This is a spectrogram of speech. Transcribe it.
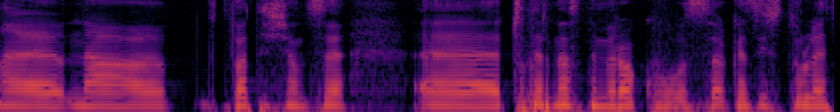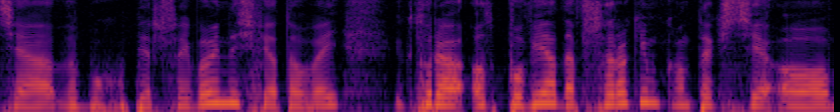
e, na, w 2014 roku z okazji stulecia wybuchu I wojny światowej, która odpowiada w szerokim kontekście o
